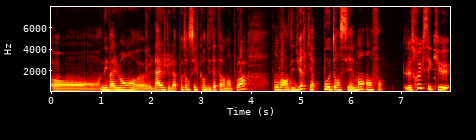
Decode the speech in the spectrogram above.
en, en évaluant l'âge de la potentielle candidate à un emploi, on va en déduire qu'il y a potentiellement enfant. Le truc, c'est que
